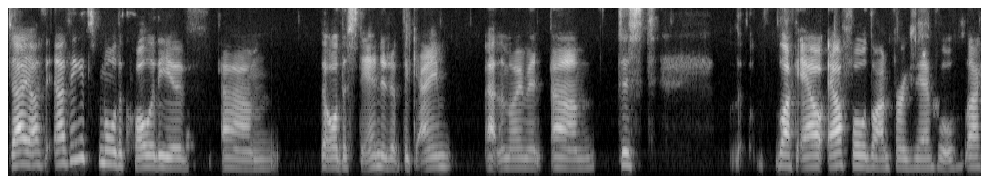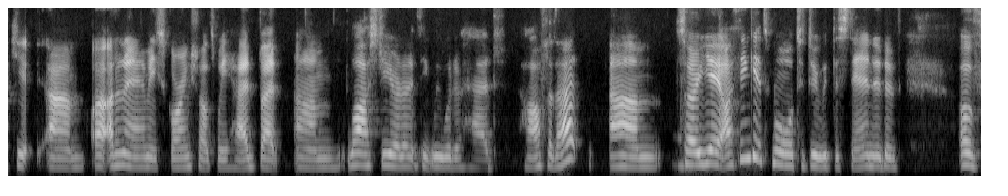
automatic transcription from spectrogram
day. I, th- I think it's more the quality of um, the, or the standard of the game at the moment. Um, just like our our forward line, for example, like um, I, I, don't know how many scoring shots we had, but um, last year I don't think we would have had half of that. Um, so yeah, I think it's more to do with the standard of of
